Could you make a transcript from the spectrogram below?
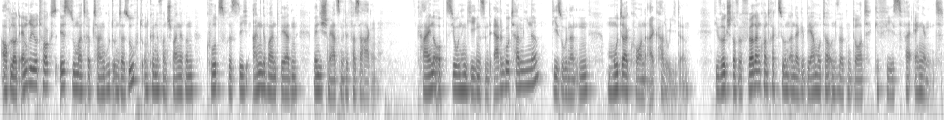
Auch laut Embryotox ist Sumatriptan gut untersucht und könne von Schwangeren kurzfristig angewandt werden, wenn die Schmerzmittel versagen. Keine Option hingegen sind Ergotamine, die sogenannten Mutterkornalkaloide. Die Wirkstoffe fördern Kontraktionen an der Gebärmutter und wirken dort gefäßverengend.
